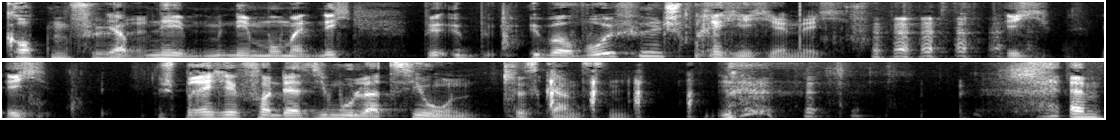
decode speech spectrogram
Gruppen fühlen. Ja, nee, nee, Moment, nicht über Wohlfühlen spreche ich hier nicht. Ich, ich spreche von der Simulation des Ganzen. ähm,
